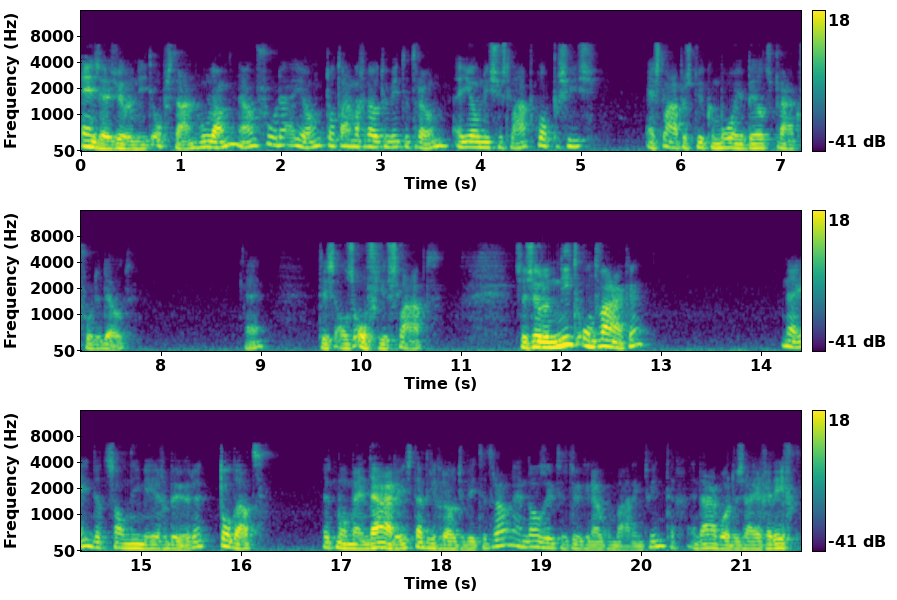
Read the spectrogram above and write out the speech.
En zij zullen niet opstaan. Hoe lang? Nou, voor de Aion, tot aan de grote witte troon. Ionische slaap, klopt precies. En slaap is natuurlijk een mooie beeldspraak voor de dood. Het is alsof je slaapt. Ze zullen niet ontwaken. Nee, dat zal niet meer gebeuren. Totdat het moment daar is dat die grote witte troon. En dan zit het natuurlijk in openbaring 20. En daar worden zij gericht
